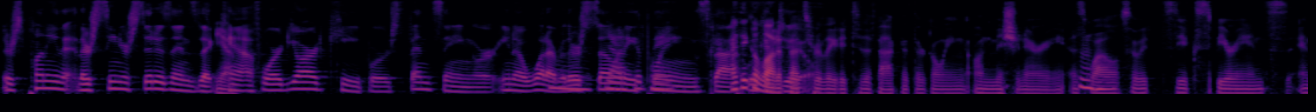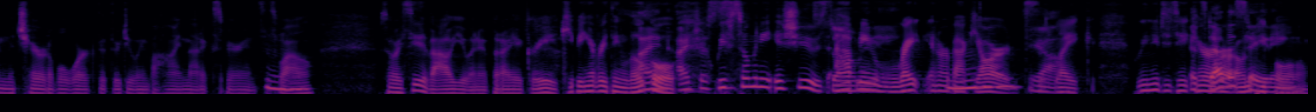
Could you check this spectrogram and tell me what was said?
there's plenty that there's senior citizens that Yeah. can't afford yard keep or fencing or you know whatever. There's mm, so Yeah, many good point. things that I think we a lot of do. that's related to the fact that they're going on missionary as mm-hmm. well. So it's the experience and the charitable work that they're doing behind that experience as well. So I see the value in it, but I agree. Keeping everything local. I just- we have so many issues So happening many. right in our mm-hmm. backyards. Yeah. Like we need to take it's care of our own devastating. people.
